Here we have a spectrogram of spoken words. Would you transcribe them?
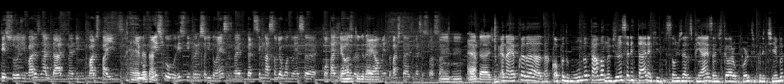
pessoas de várias realidades, né? De vários países. É e o risco, o risco de transmissão de doenças, né? Da disseminação de alguma doença É contagiosa muito grande. é, aumenta bastante nessas situações. Uhum, É. Verdade. É, na época da, da Copa do Mundo, eu tava na Vigilância Sanitária aqui de São José dos Pinhais, onde tem o aeroporto de Curitiba.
